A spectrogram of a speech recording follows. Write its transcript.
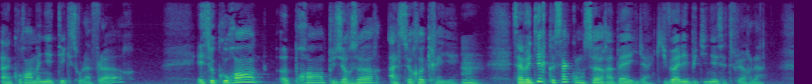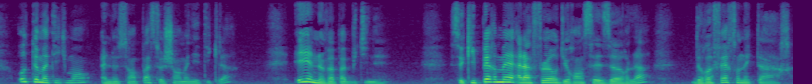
un courant magnétique sur la fleur et ce courant euh, prend plusieurs heures à se recréer. Hum. Ça veut dire que sa consoeur abeille, là, qui veut aller butiner cette fleur-là, automatiquement, elle ne sent pas ce champ magnétique-là et elle ne va pas butiner. Ce qui permet à la fleur, durant ces heures-là, de refaire son nectar.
